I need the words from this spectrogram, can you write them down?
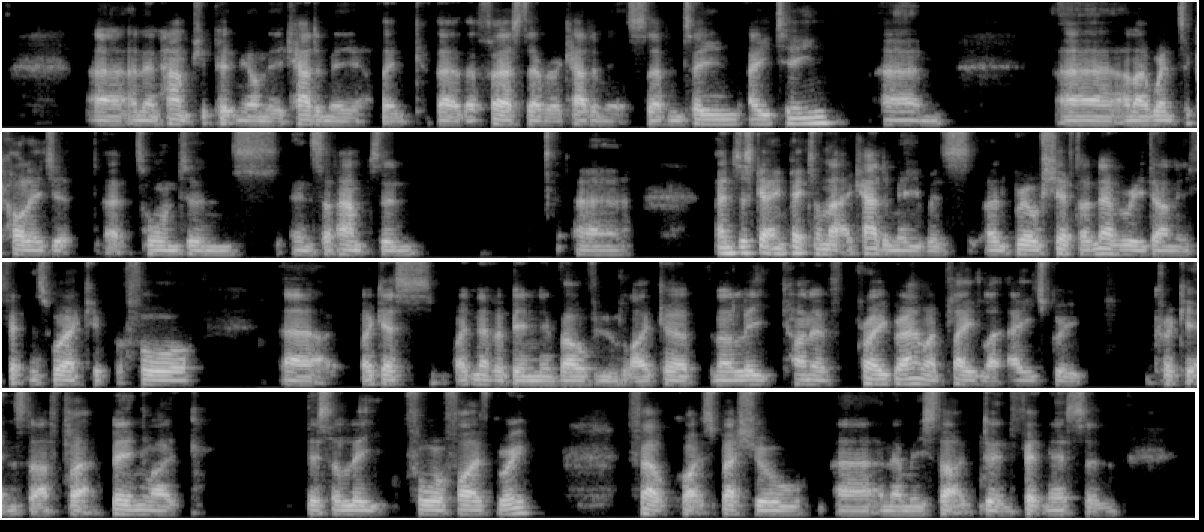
uh, and then Hampshire picked me on the academy. I think they're their first ever academy at 17, 18. Um, uh, and I went to college at, at Taunton's in Southampton. And just getting picked on that academy was a real shift. I'd never really done any fitness work before. Uh, I guess I'd never been involved in like a, an elite kind of program. I played like age group cricket and stuff, but being like this elite four or five group felt quite special. Uh, and then we started doing fitness and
